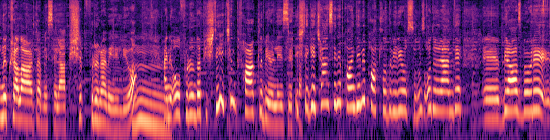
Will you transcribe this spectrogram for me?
nıkralarda mesela pişirip fırına veriliyor. Hmm. Hani o fırında piştiği için farklı bir lezzet. İşte geçen sene pandemi patladı biliyorsunuz. O dönemde e, biraz böyle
